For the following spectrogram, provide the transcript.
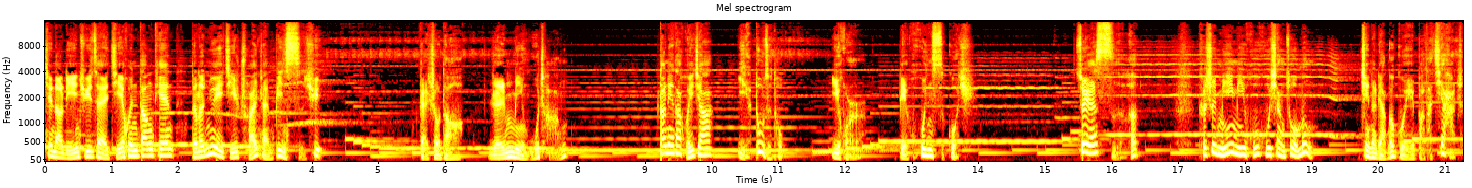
见到邻居在结婚当天得了疟疾传染病死去，感受到人命无常。当天他回家也肚子痛，一会儿便昏死过去。虽然死了，可是迷迷糊糊像做梦，见了两个鬼把他架着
